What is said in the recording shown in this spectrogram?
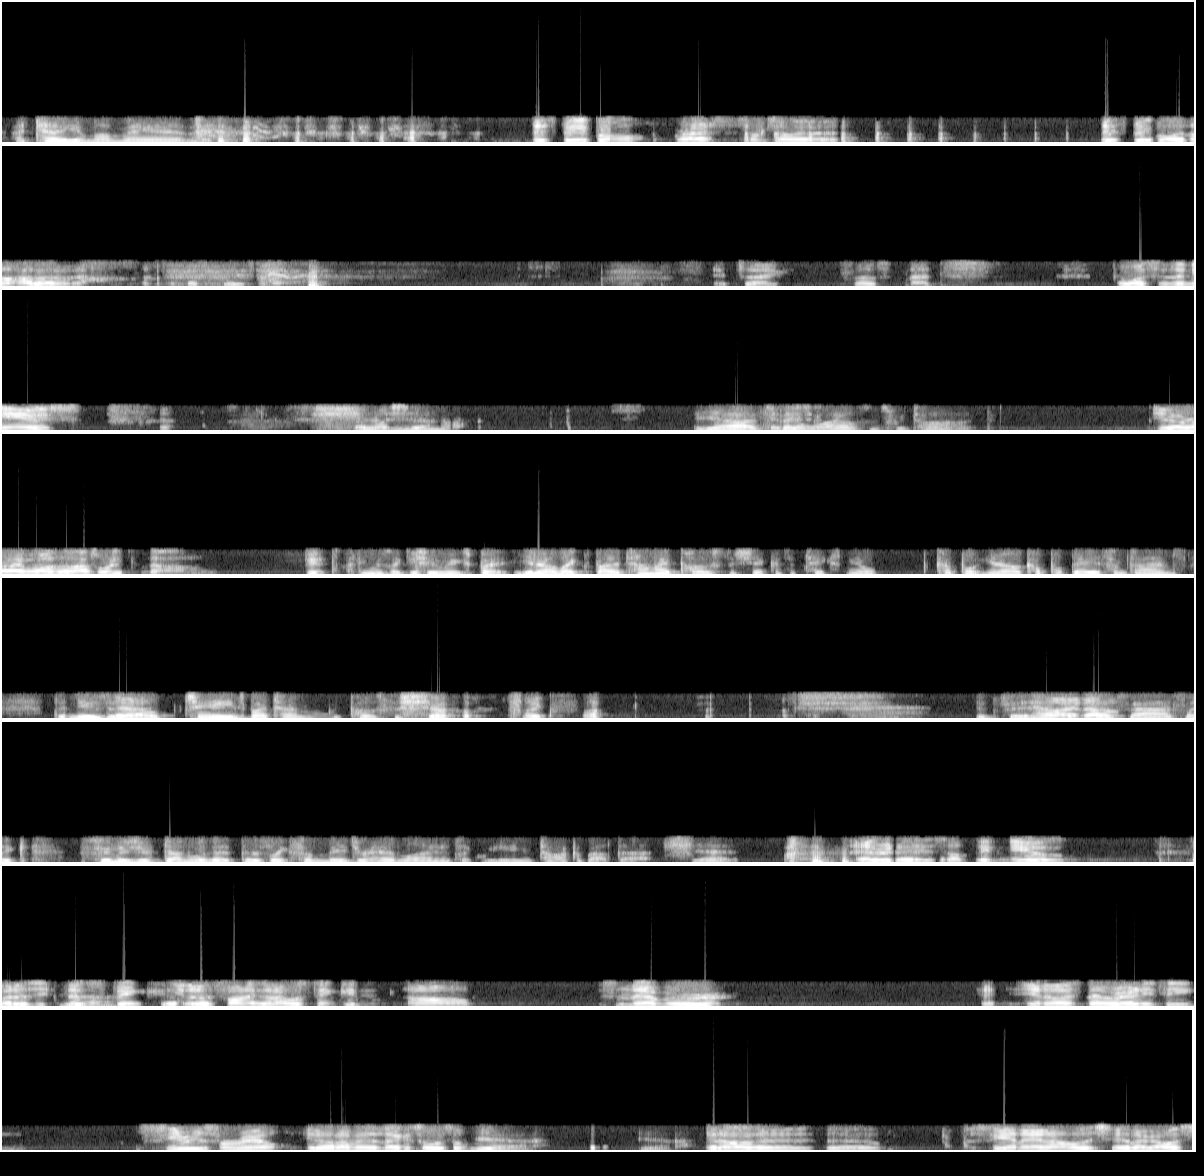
I tell you, my man." these people, right? Of, these people know how to. It's like that's nuts. So what's in the news? So Shit, much, man. Yeah, it's It been is. a while since we talked. Yeah, right. What was it last week? No. Did, I think it was like two weeks, but you know, like by the time I post the shit, because it takes me a couple, you know, a couple days sometimes. The news is Yeah. all changed by the time we post the show. It's like fuck. It's it Oh, happens so fast. Like as soon as you're done with it, there's like some major headline. It's like we didn't even talk about that shit. every day is something new. But as you, this Yeah. thing, you know, it's funny that I was thinking, um, it's never, you know, it's never anything serious for real. You know what I mean? Like it's always some, yeah, yeah, you know, the the, the CNN and all this shit. Like I was,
